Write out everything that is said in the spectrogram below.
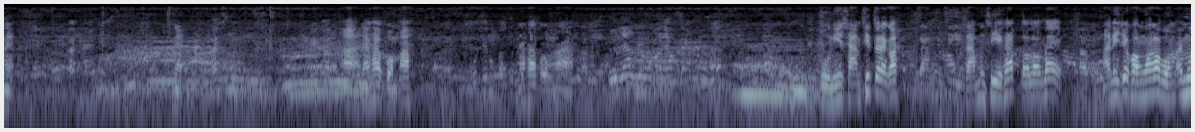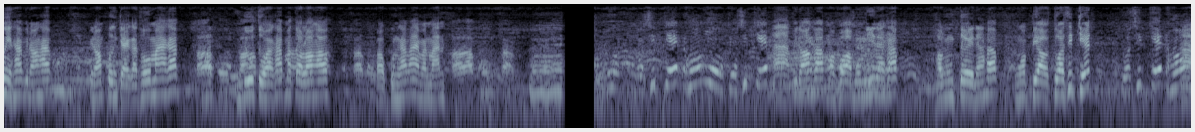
เนี่ยเนี่ยอ่านะครับผมอะนะครับผมอ่าคือแล้วนึงมาแล้วคู่นี้สามสิบเท่าไหร่ก็สามพันสี่สามหมื่นสี่ครับต่อรองได้ครับผมอันนี้เจ้าของวัวครับผมไอ้มุ้ยครับพี่น้องครับพี่น้องเปิงใจกับโทรมาครับครับผมดูตัวครับมาต่อรองเอาครับผมขอบคุณครับไอ้มันมันครับผมครับ ตัวสิบเจ็ดห้องอยู่ตัวสิบเจ็ดๆอ่าพี่น้องครับมาพอมุมนี้นะครับของลุงเตยนะครับงัวเปรียวตัวสิบเจ็ดตัวสิบเจ็ดห้องอ่า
